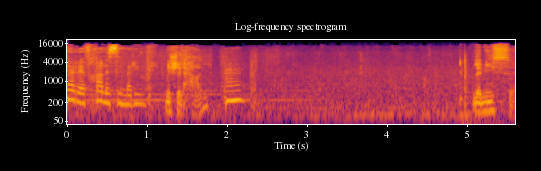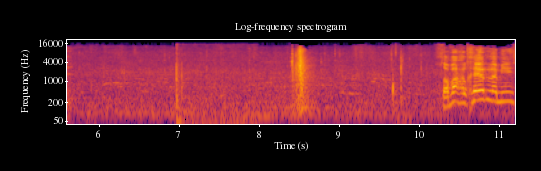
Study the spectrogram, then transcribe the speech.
شرف خالص المريول. مش الحال؟ أمم. لميس. صباح الخير لميس.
